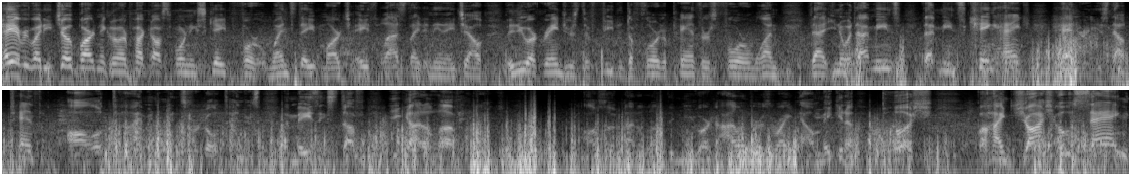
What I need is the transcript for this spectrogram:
Hey everybody, Joe Bartnick on our Puckoffs Morning Skate for Wednesday, March 8th. Last night in the NHL, the New York Rangers defeated the Florida Panthers 4-1. That you know what that means? That means King Hank Henry is now 10th all time in wins for goaltenders. Amazing stuff. You gotta love Hank. Also gotta love the New York Islanders right now making a push behind Josh Ho-Sang,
